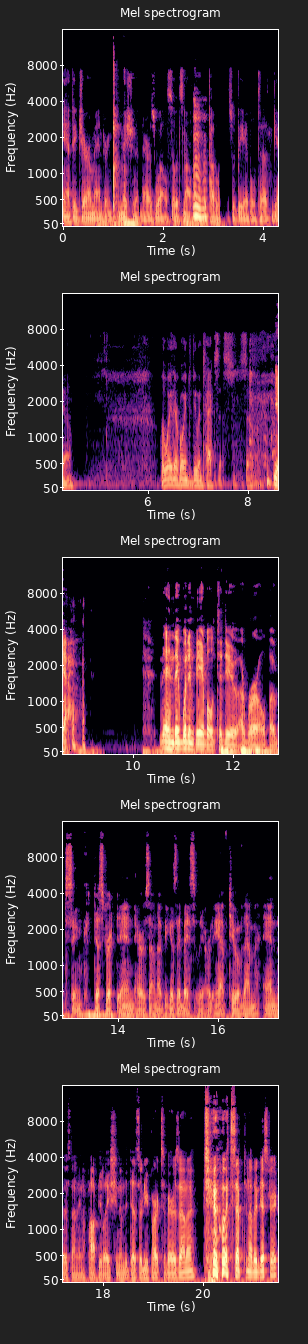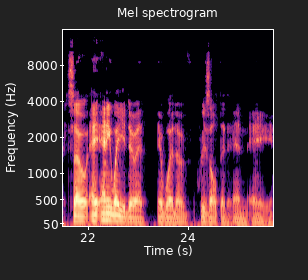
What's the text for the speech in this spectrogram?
anti-gerrymandering commission in there as well. So it's not like Mhm. Republicans would be able to, yeah, the way they're going to do in Texas. So yeah, and they wouldn't be able to do a rural vote sink district in Arizona because they basically already have two of them, and there's not enough population in the deserty parts of Arizona to accept another district. So a- any way you do it, it would have resulted in a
